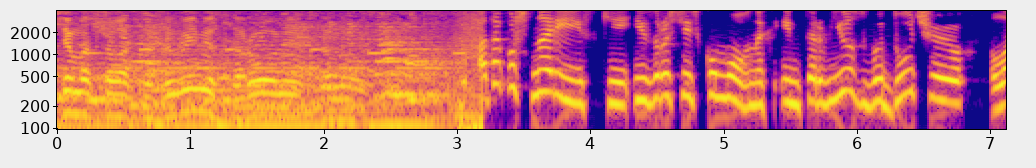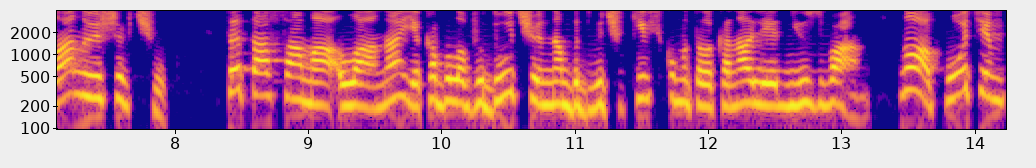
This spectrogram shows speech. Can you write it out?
Всем оставаться живыми, здоровыми, до новых встреч. а також нарізки із російськомовних інтерв'ю з ведучою Ланою Шевчук. Це та сама Лана, яка була ведучою на Медведчуківському телеканалі Ньюзван. Ну а потім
